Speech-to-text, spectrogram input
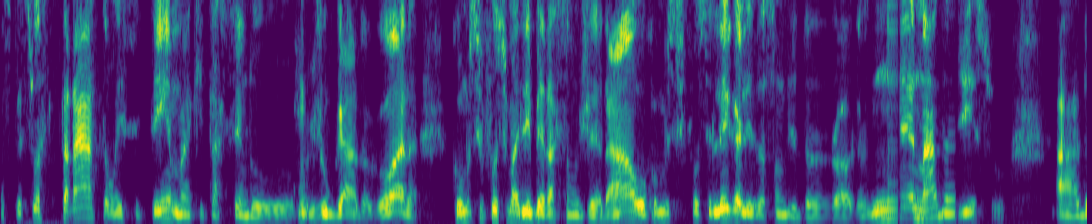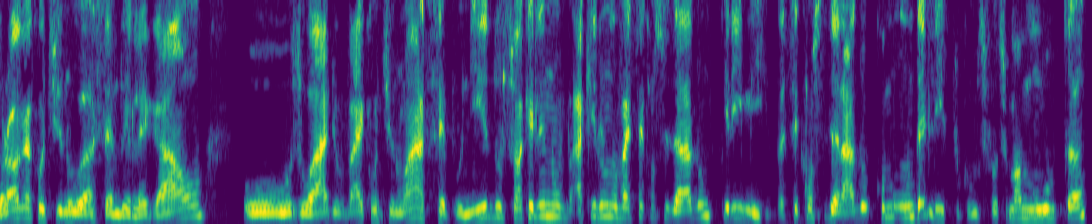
As pessoas tratam esse tema que está sendo julgado agora como se fosse uma liberação geral ou como se fosse legalização de drogas. Não é nada disso. A droga continua sendo ilegal, o usuário vai continuar a ser punido, só que ele não, aquilo não vai ser considerado um crime, vai ser considerado como um delito, como se fosse uma multa.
